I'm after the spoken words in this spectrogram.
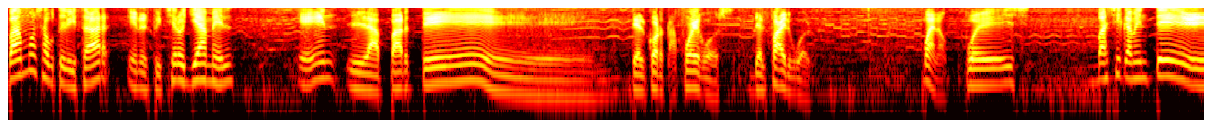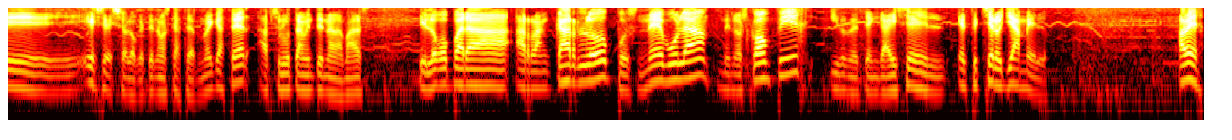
vamos a utilizar en el fichero YAML en la parte del cortafuegos, del firewall. Bueno, pues básicamente es eso lo que tenemos que hacer. No hay que hacer absolutamente nada más. Y luego para arrancarlo, pues Nebula, menos config y donde tengáis el, fichero YAML. A ver,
